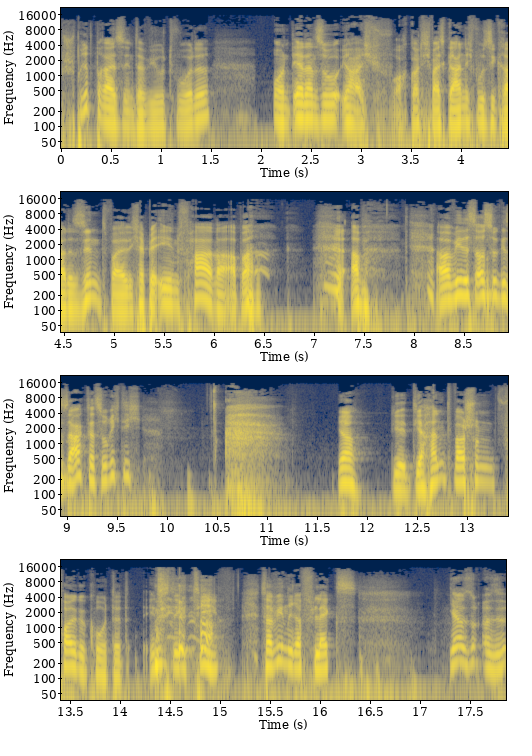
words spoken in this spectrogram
Spritpreise interviewt wurde. Und er dann so, ja, ich, oh Gott, ich weiß gar nicht, wo sie gerade sind, weil ich habe ja eh einen Fahrer, aber, aber, aber wie das auch so gesagt hat, so richtig, ja, die, die Hand war schon vollgekotet, instinktiv. Es war wie ein Reflex. Ja, so, also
